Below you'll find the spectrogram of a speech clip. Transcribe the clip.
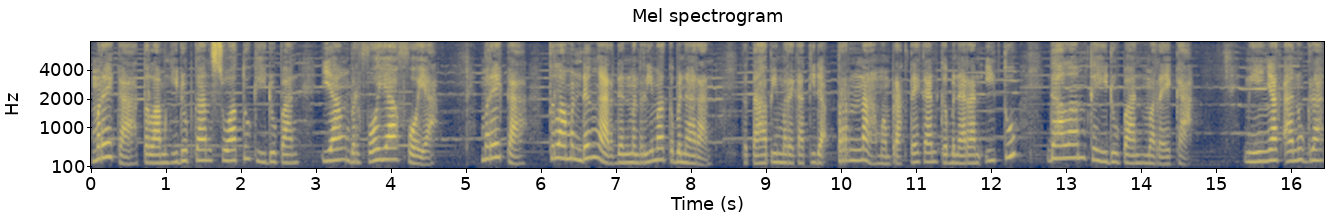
Mereka telah menghidupkan suatu kehidupan yang berfoya-foya. Mereka telah mendengar dan menerima kebenaran, tetapi mereka tidak pernah mempraktekkan kebenaran itu dalam kehidupan mereka. Minyak anugerah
